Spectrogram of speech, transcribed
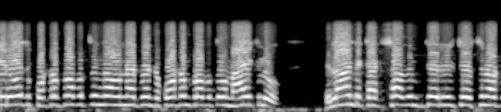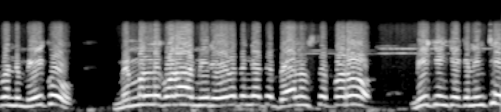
ఈ రోజు కుట్ర ప్రభుత్వంగా ఉన్నటువంటి కూటమి ప్రభుత్వం నాయకులు ఇలాంటి కక్ష సాధింపు చర్యలు చేస్తున్నటువంటి మీకు మిమ్మల్ని కూడా మీరు ఏ విధంగా అయితే బ్యాలెన్స్ తెప్పారో మీకు ఇంక నుంచి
